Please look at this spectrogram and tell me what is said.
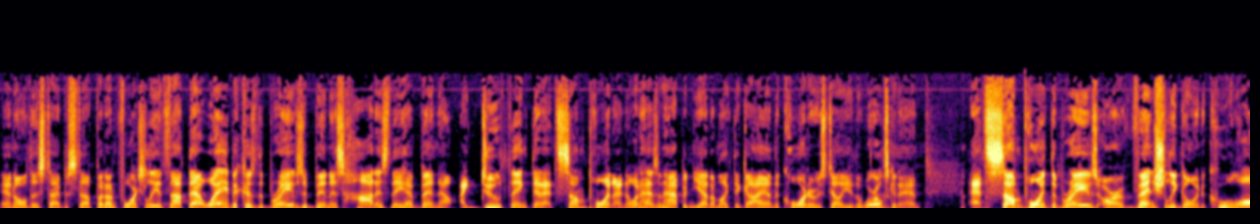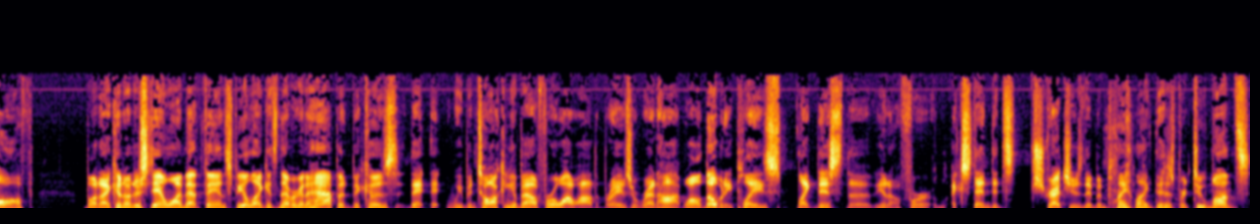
and all this type of stuff. But unfortunately, it's not that way because the Braves have been as hot as they have been. Now, I do think that at some point, I know it hasn't happened yet. I'm like the guy on the corner who's telling you the world's going to end. At some point, the Braves are eventually going to cool off. But I can understand why Met fans feel like it's never going to happen because they, we've been talking about for a while. Wow, the Braves are red hot. Well, nobody plays like this. The you know for extended stretches, they've been playing like this for two months.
